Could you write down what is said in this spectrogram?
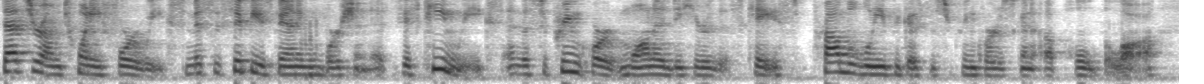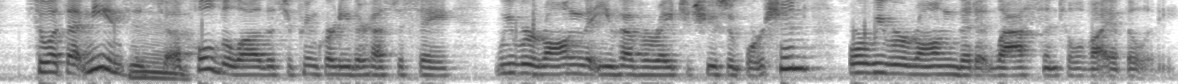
that's around 24 weeks. Mississippi is banning abortion at 15 weeks, and the Supreme Court wanted to hear this case, probably because the Supreme Court is going to uphold the law. So what that means is to uphold the law, the Supreme Court either has to say we were wrong that you have a right to choose abortion, or we were wrong that it lasts until viability.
